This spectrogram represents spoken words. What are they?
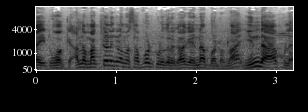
ரைட் ஓகே அந்த மக்களுக்கு நம்ம சப்போர்ட் கொடுக்கறதுக்காக என்ன பண்ணுறோம்னா இந்த ஆப்பில்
